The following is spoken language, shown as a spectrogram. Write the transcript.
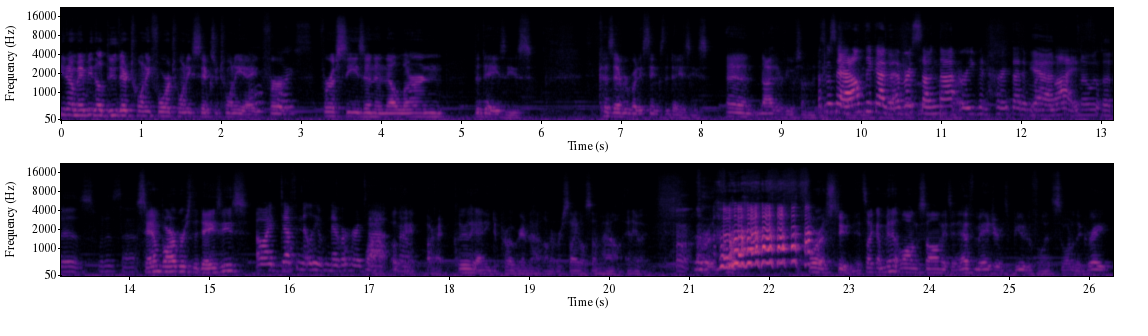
You know, maybe they'll do their 24, 26, or 28 Oh, for, course. for a season and they'll learn the daisies. Because everybody sings the daisies. And neither of you have sung the I was gonna say I don't think I've ever sung that or even heard that in Yeah, my life. I don't know what that is. What is that? Sam Barber's The Daisies? Oh, I definitely have never heard Wow. that. Okay. All right. Clearly, I need to program that on a recital somehow. Anyway, Oh. for, for, for a student, it's like a minute long song. It's in F major. It's beautiful. It's one of the great.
